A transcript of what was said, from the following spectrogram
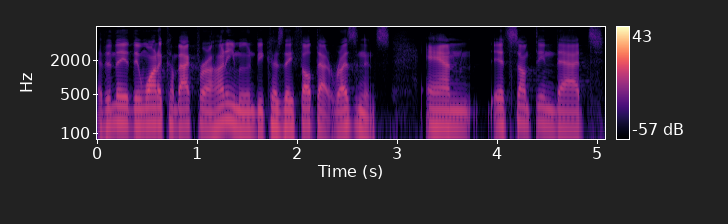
and then they, they want to come back for a honeymoon because they felt that resonance. And it's something that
